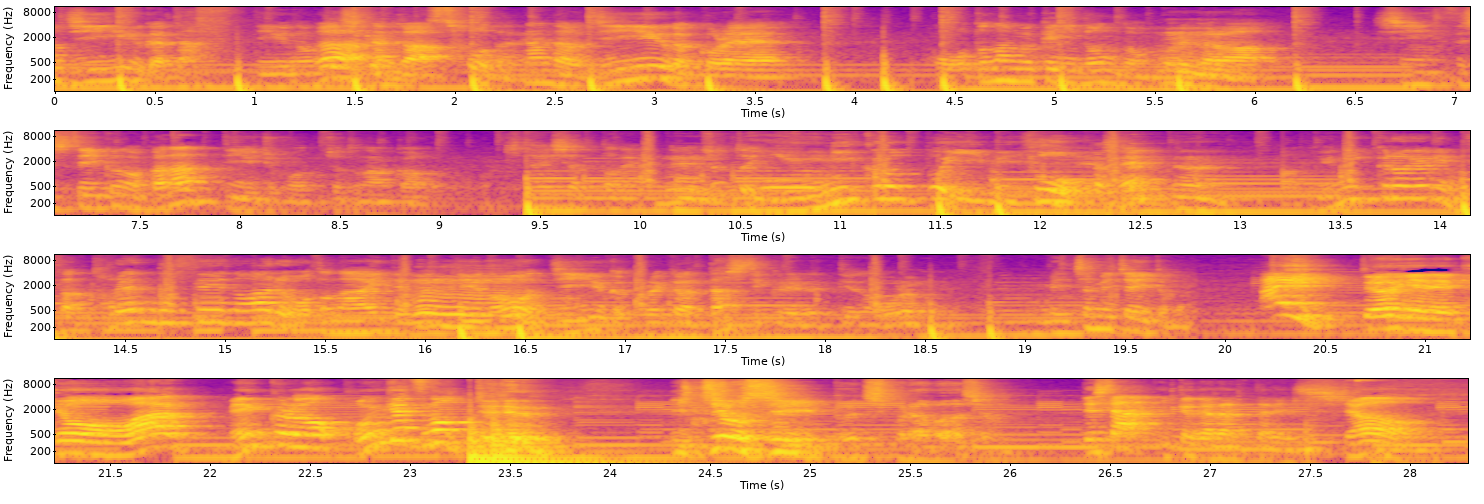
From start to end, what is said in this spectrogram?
を GU が出すっていうのがなんかそうだね。なんだろう GU がこれこう大人向けにどんどんこれから進出していくのかなっていうちょっとなんか期待しちゃったね、ちょっとユニクロっぽいイメージだよそう。ねうん。ユニクロよりもさトレンド性のある大人アイテムっていうのを GU がこれから出してくれるっていうのは俺もめちゃめちゃいいと思う。はい。というわけで今日はメンクロの今月のドゥドゥン一押しプチプラバージョン。でした。いかがだったでしょう？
